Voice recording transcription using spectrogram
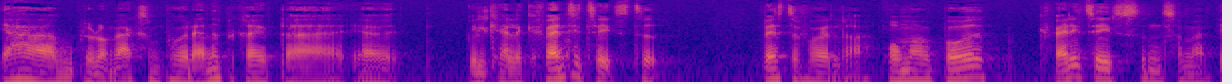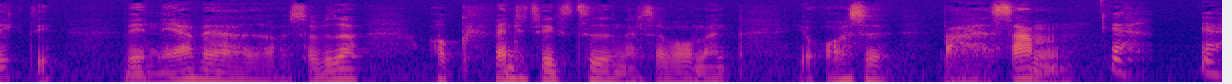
jeg har blevet opmærksom på et andet begreb, der jeg vil kalde kvantitetstid. Bedsteforældre rummer både kvalitetstiden, som er vigtig ved nærværet og så videre, og kvantitetstiden, altså hvor man jo også bare er sammen. Ja, ja.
